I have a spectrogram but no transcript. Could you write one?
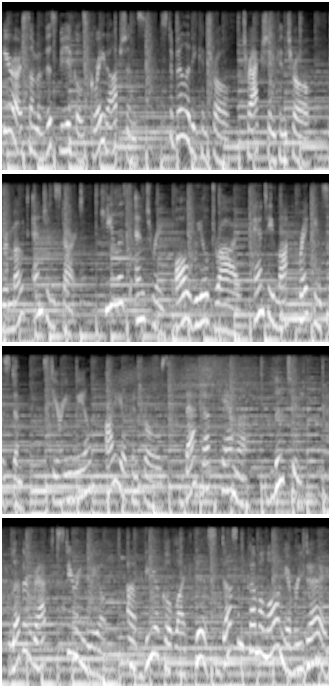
Here are some of this vehicle's great options. Stability control, traction control, remote engine start, keyless entry, all-wheel drive, anti-lock braking system, steering wheel, audio controls, backup camera, Bluetooth, leather-wrapped steering wheel. A vehicle like this doesn't come along every day.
